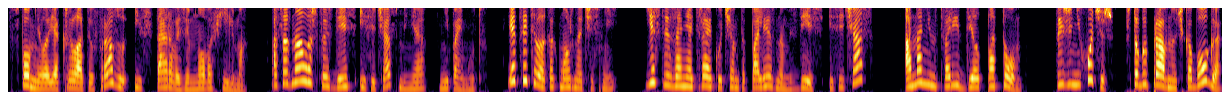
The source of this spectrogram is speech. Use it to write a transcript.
Вспомнила я крылатую фразу из старого земного фильма. Осознала, что здесь и сейчас меня не поймут. И ответила как можно честней. Если занять Райку чем-то полезным здесь и сейчас, она не натворит дел потом. Ты же не хочешь, чтобы правнучка Бога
